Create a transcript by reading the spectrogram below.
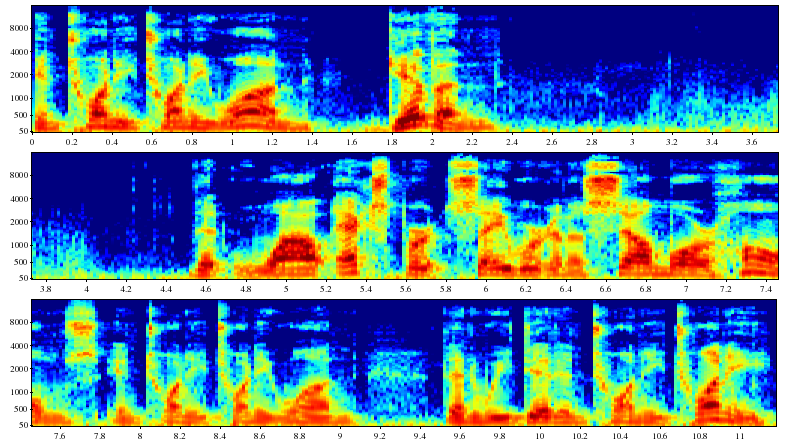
in 2021, given that while experts say we're going to sell more homes in 2021 than we did in 2020,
